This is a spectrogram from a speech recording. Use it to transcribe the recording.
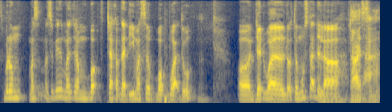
Sebelum mas, maksudnya macam Bob cakap tadi masa Bob buat tu uh, jadual Dr. Mus tak adalah Tak Rasa-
